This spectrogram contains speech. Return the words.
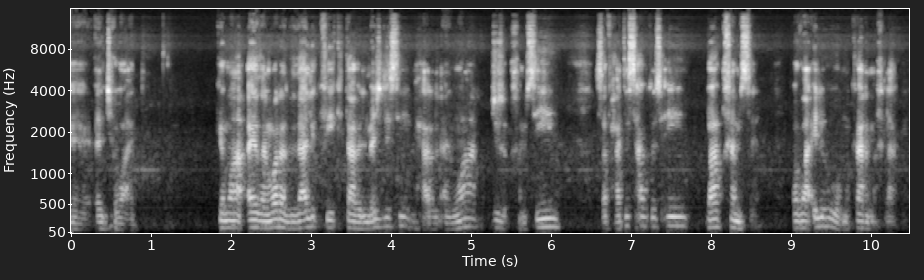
آه، الجواد؟ كما أيضا ورد ذلك في كتاب المجلسي بحار الأنوار جزء 50 صفحة 99 باب 5 فضائله ومكارم أخلاقه.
